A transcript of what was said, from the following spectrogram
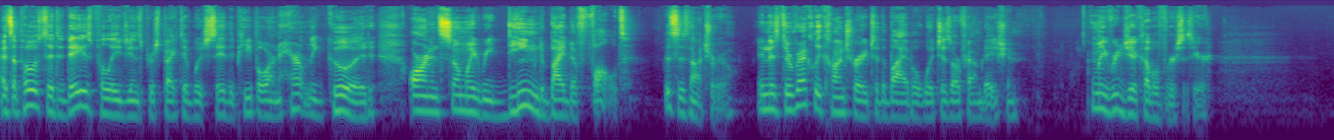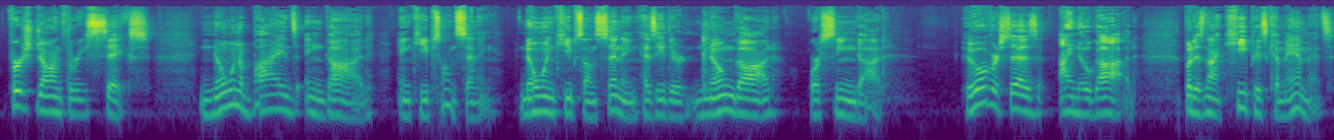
As opposed to today's Pelagians' perspective, which say that people are inherently good or are in some way redeemed by default. This is not true, and is directly contrary to the Bible, which is our foundation. Let me read you a couple verses here. 1 John 3 6. No one abides in God and keeps on sinning. No one keeps on sinning has either known God or seen God. Whoever says, I know God, but does not keep his commandments,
